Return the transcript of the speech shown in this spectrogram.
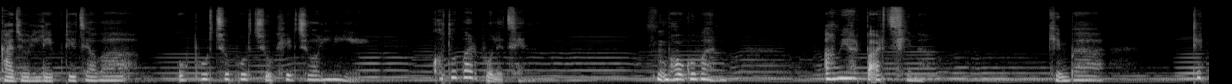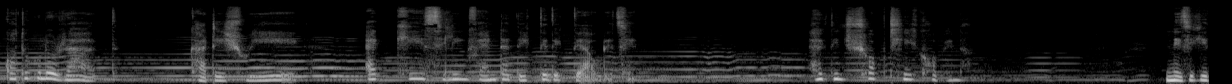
কাজল লেপটে যাওয়া ওপর চোপড় চোখের জল নিয়ে কতবার বলেছেন, ভগবান, আমি আর পারছি না। কিংবা ঠিক কতগুলো রাত খাটে শুয়ে একঘেয়ে সিলিং ফ্যানটা দেখতে দেখতে আউড়েছেন। একদিন সব ঠিক হবে না। নিজেকে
